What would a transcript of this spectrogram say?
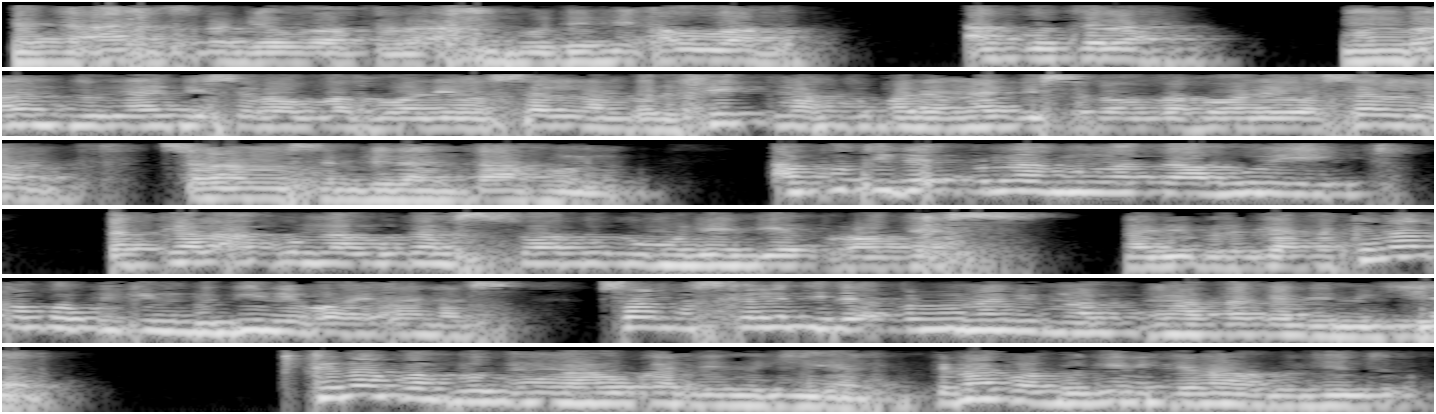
Kata Anas radhiyallahu taala anhu demi Allah aku telah membantu Nabi sallallahu alaihi wasallam berkhidmah kepada Nabi sallallahu alaihi wasallam selama sembilan tahun. Aku tidak pernah mengetahui tatkala aku melakukan sesuatu kemudian dia protes. Nabi berkata, kenapa kau bikin begini wahai Anas? Sama sekali tidak pernah Nabi mengatakan demikian. Kenapa melakukan demikian? Kenapa begini, kenapa begitu?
